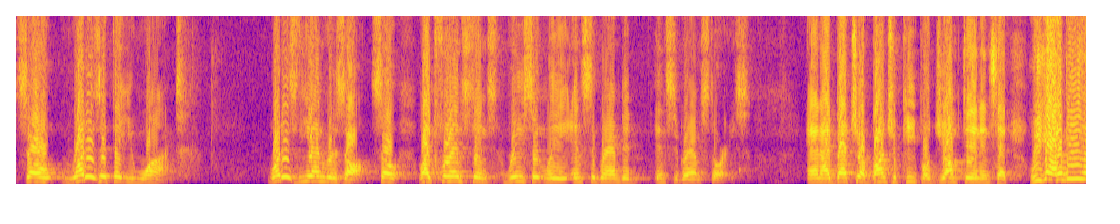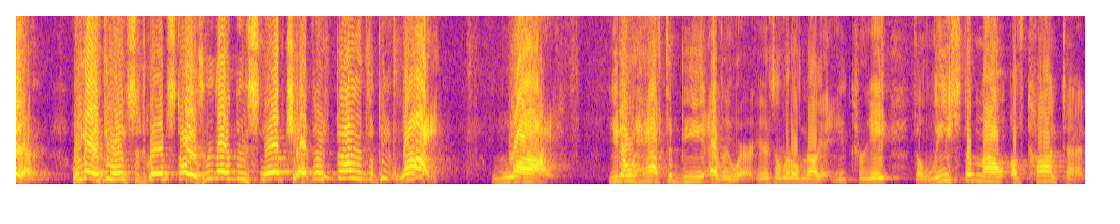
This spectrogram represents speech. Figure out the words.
So, what is it that you want? What is the end result? So, like for instance, recently Instagram did Instagram stories. And I bet you a bunch of people jumped in and said, We got to be there. We got to do Instagram stories. We got to do Snapchat. There's billions of people. Why? Why? You don't have to be everywhere. Here's a little nugget you create the least amount of content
